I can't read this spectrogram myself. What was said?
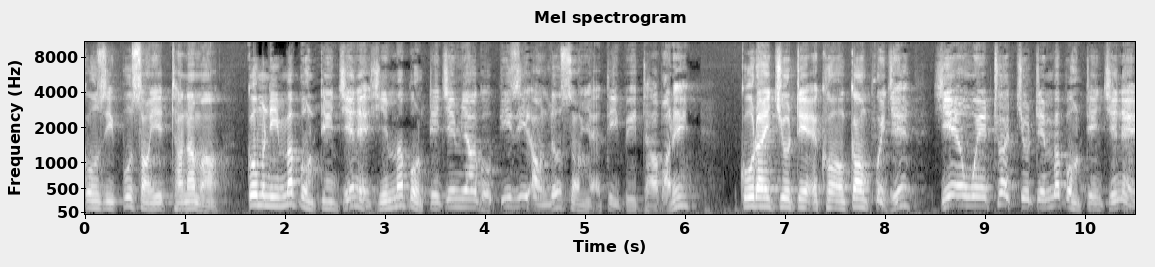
ကုန်စည်ပို့ဆောင်ရေးဌာနမှာကုမ္ပဏီမှတ်ပုံတင်ခြင်းနဲ့ရင်မှတ်ပုံတင်ခြင်းများကိုပြည်စည်းအောင်လှုံ့ဆော်ရန်အတည်ပြုထားပါတယ်။ကိုယ်တိုင်ကြိုတင်အခွန်အကောင့်ဖွင့်ခြင်းရင်အဝင်ထွက်ကြိုတင်မှတ်ပုံတင်ခြင်းနဲ့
